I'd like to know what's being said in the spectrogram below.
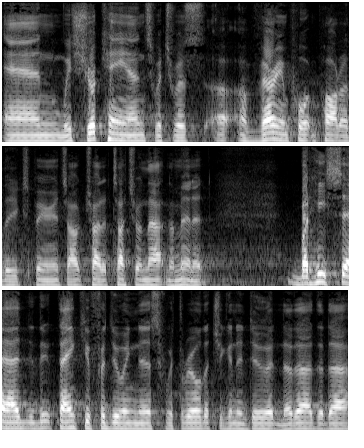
and we shook hands, which was a, a, very important part of the experience. I'll try to touch on that in a minute. But he said, Thank you for doing this. We're thrilled that you're going to do it. Da, da, da, da.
